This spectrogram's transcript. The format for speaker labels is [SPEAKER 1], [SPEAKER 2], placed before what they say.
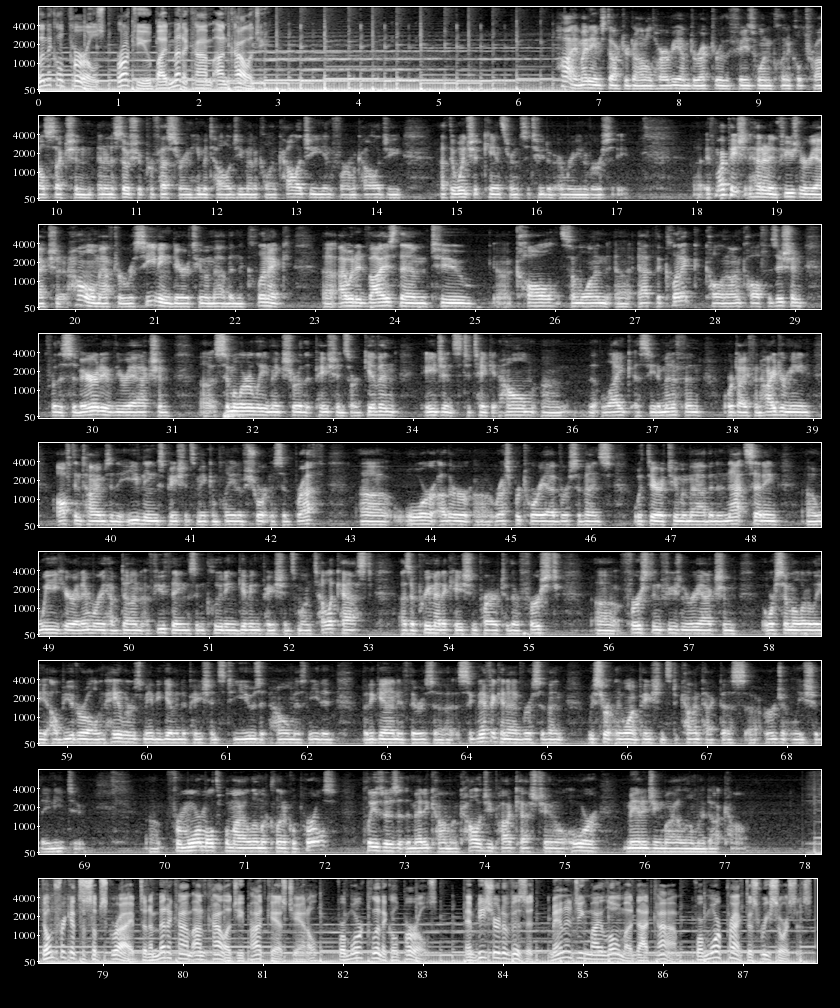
[SPEAKER 1] Clinical Pearls brought to you by Medicom Oncology.
[SPEAKER 2] Hi, my name is Dr. Donald Harvey. I'm director of the Phase 1 Clinical Trials Section and an associate professor in hematology, medical oncology, and pharmacology at the Winship Cancer Institute of Emory University. Uh, if my patient had an infusion reaction at home after receiving daratumumab in the clinic, uh, I would advise them to uh, call someone uh, at the clinic, call an on-call physician for the severity of the reaction. Uh, similarly, make sure that patients are given agents to take at home um, that like acetaminophen or diphenhydramine. Oftentimes in the evenings, patients may complain of shortness of breath uh, or other uh, respiratory adverse events with daratumumab. And in that setting, uh, we here at Emory have done a few things, including giving patients Montelukast as a pre-medication prior to their first uh, first infusion reaction, or similarly, albuterol inhalers may be given to patients to use at home as needed. But again, if there's a significant adverse event, we certainly want patients to contact us uh, urgently should they need to. Uh, for more multiple myeloma clinical pearls, please visit the Medicom Oncology podcast channel or managingmyeloma.com.
[SPEAKER 1] Don't forget to subscribe to the Medicom Oncology podcast channel for more clinical pearls. And be sure to visit managingmyeloma.com for more practice resources.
